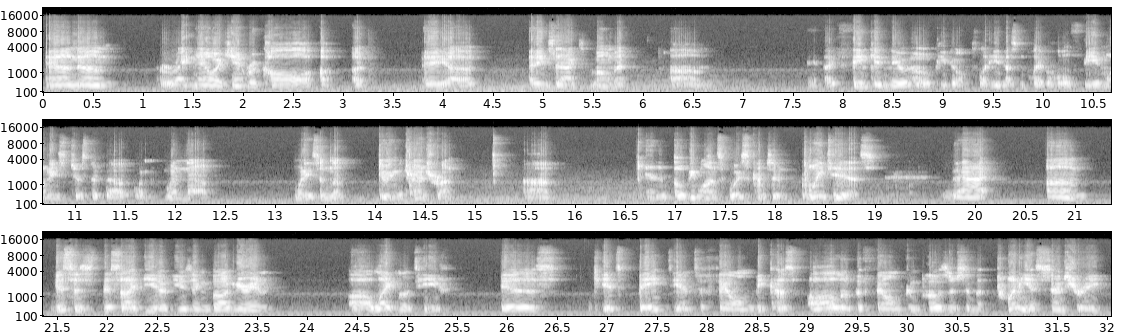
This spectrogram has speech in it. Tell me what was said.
and um, right now I can't recall a, a, a uh, an exact moment. Um, I think in New Hope he don't play. He doesn't play the whole theme when he's just about when when uh, when he's in the doing the trench run, um, and Obi Wan's voice comes in. Point is that um, this is this idea of using Wagnerian uh, leitmotif is it's baked into film because all of the film composers in the 20th century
